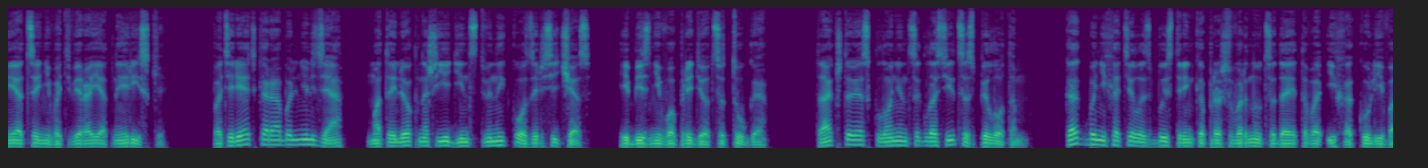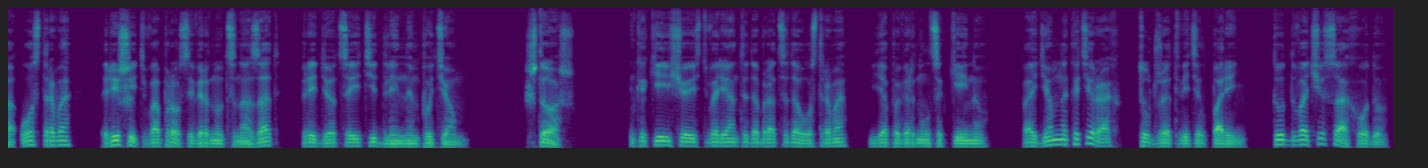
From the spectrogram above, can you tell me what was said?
и оценивать вероятные риски. Потерять корабль нельзя. Мотылек наш единственный козырь сейчас, и без него придется туго. Так что я склонен согласиться с пилотом. Как бы не хотелось быстренько прошвырнуться до этого их акульего острова, решить вопрос и вернуться назад, придется идти длинным путем. Что ж, какие еще есть варианты добраться до острова? Я повернулся к Кейну. Пойдем на катерах, тут же ответил парень. Тут два часа ходу.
